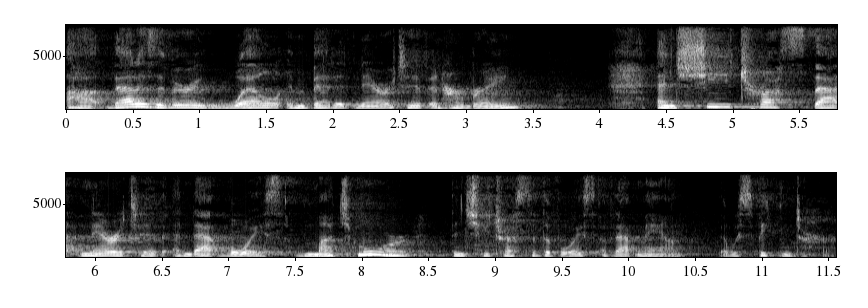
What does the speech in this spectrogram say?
uh, that is a very well embedded narrative in her brain. And she trusts that narrative and that voice much more than she trusted the voice of that man that was speaking to her.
